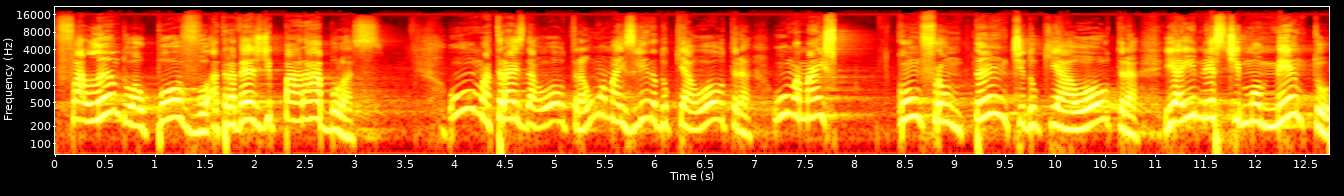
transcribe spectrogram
falando ao povo através de parábolas. Uma atrás da outra, uma mais linda do que a outra, uma mais confrontante do que a outra. E aí, neste momento,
